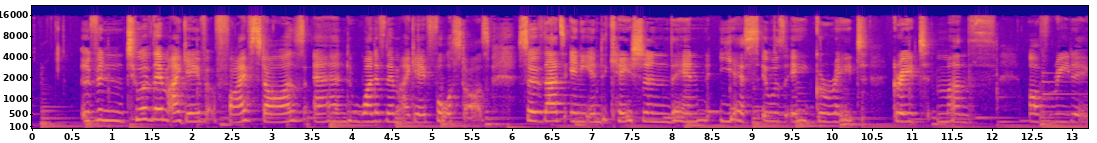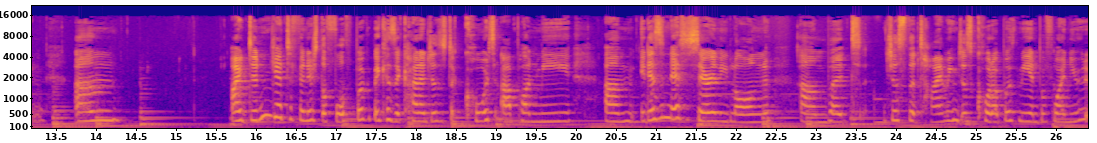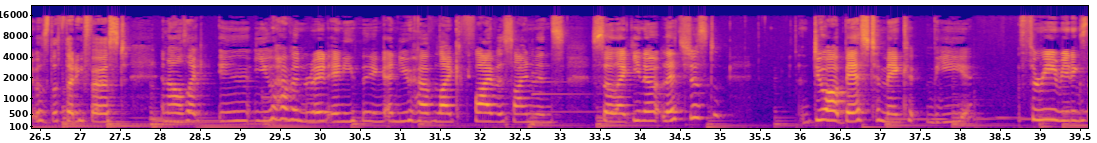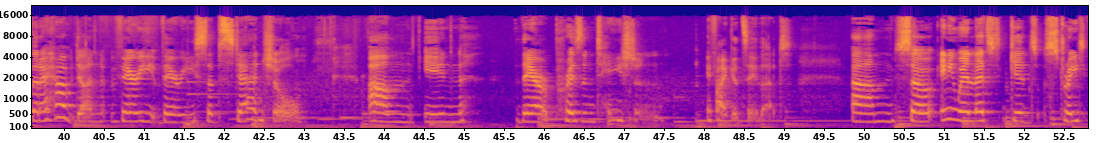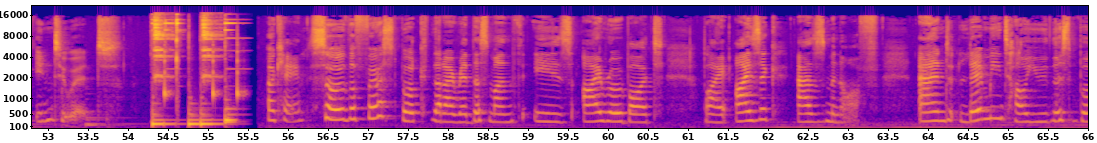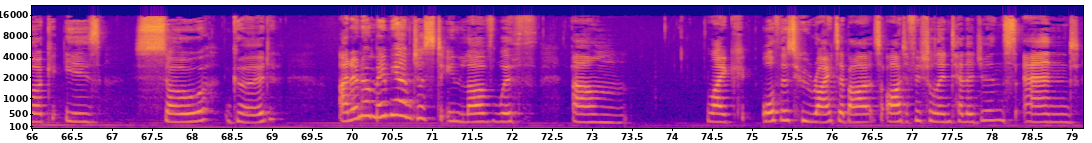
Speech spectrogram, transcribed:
even two of them I gave five stars, and one of them I gave four stars. So, if that's any indication, then yes, it was a great, great month of reading. Um, I didn't get to finish the fourth book because it kind of just caught up on me. Um, it isn't necessarily long, um, but just the timing just caught up with me, and before I knew it, it was the 31st. And I was like, "Eh, you haven't read anything, and you have like five assignments. So, like, you know, let's just do our best to make the three readings that I have done very, very substantial um, in their presentation, if I could say that. Um, so, anyway, let's get straight into it. Okay, so the first book that I read this month is I Robot by Isaac Asimov. And let me tell you, this book is so good. I don't know, maybe I'm just in love with um, like authors who write about artificial intelligence and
